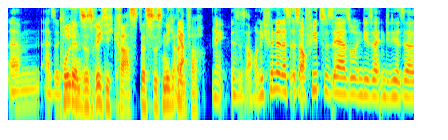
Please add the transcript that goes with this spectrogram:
Ähm, also Pole Dance ist richtig krass. Das ist nicht ja, einfach. Nee, ist es auch. Und ich finde, das ist auch viel zu sehr so in dieser, in dieser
